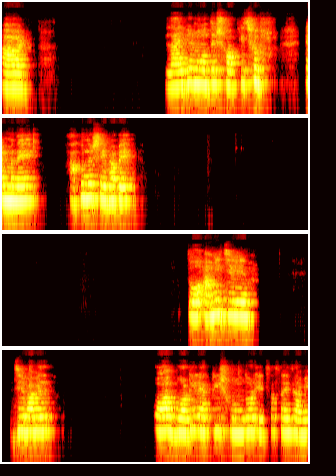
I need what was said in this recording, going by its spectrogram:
আর লাইভের মধ্যে সবকিছু মানে এখনও সেভাবে তো আমি যে, যেভাবে অল বডির একটি সুন্দর এক্সারসাইজ আমি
